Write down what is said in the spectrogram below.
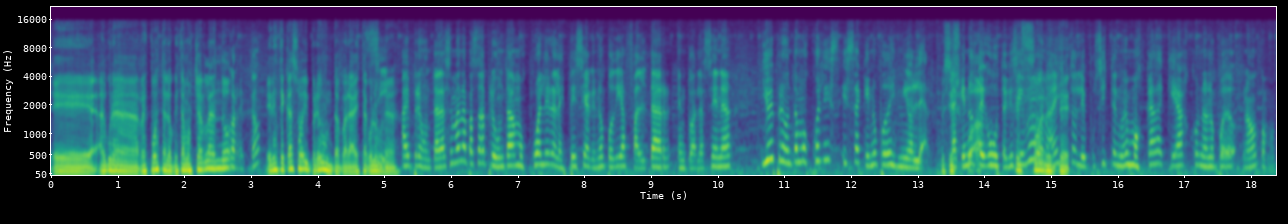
eh, alguna respuesta a lo que estamos charlando. Correcto. En este caso hay pregunta para esta columna. Sí, hay pregunta. La semana pasada preguntábamos cuál era la especia que no podía faltar en tu alacena. Y hoy preguntamos cuál es esa que no podés ni oler. Decís, la que no te "Uah, gusta. Que si "Mm, a fuerte". esto le pusiste nuez moscada, qué asco, no lo puedo. ¿No? Como.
